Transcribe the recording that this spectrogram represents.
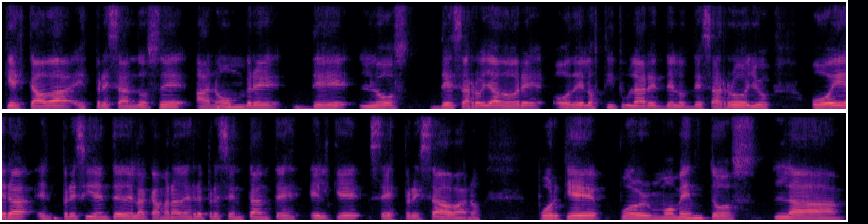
que estaba expresándose a nombre de los desarrolladores o de los titulares de los desarrollos o era el presidente de la Cámara de Representantes el que se expresaba, ¿no? Porque por momentos la,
